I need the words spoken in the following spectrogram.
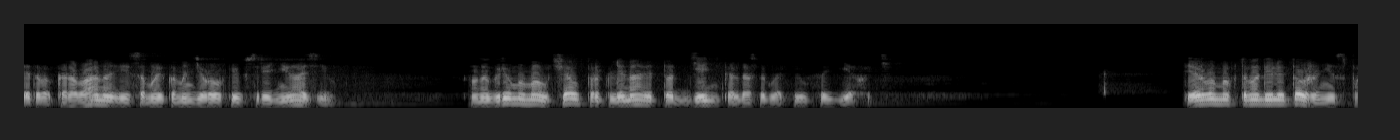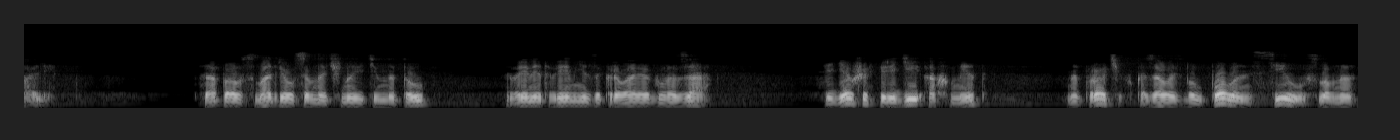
этого каравана и самой командировки в Среднюю Азию. Он угрюмо молчал, проклиная тот день, когда согласился ехать. В первом автомобиле тоже не спали. Цапа всматривался в ночную темноту, время от времени закрывая глаза. Сидевший впереди Ахмед, напротив, казалось, был полон сил, словно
